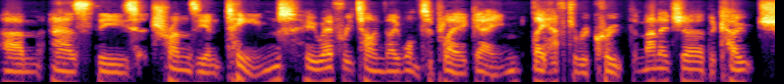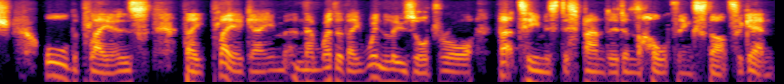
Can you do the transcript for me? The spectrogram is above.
um, as these transient teams who every time they want to play a game, they have to recruit recruit the manager, the coach, all the players. They play a game, and then whether they win, lose, or draw, that team is disbanded and the whole thing starts again.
